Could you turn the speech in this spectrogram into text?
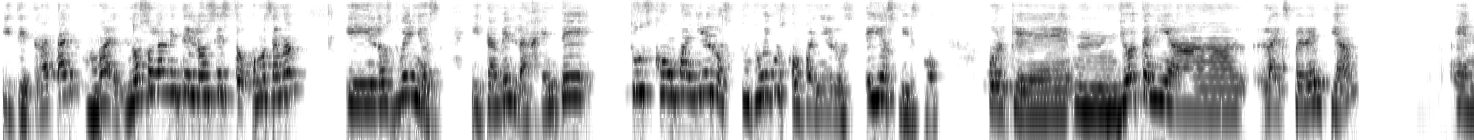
y te tratan mal. No solamente los esto, ¿cómo se llama? Y los dueños, y también la gente, tus compañeros, tus nuevos compañeros, ellos mismos. Porque mm, yo tenía la experiencia en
